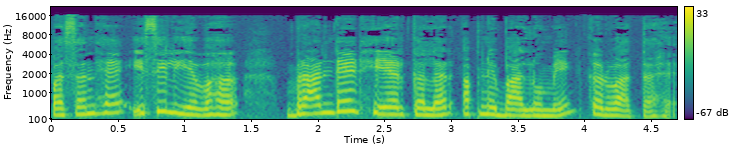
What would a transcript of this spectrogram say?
पसंद है, इसीलिए वह ब्रांडेड हेयर कलर अपने बालों में करवाता है।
